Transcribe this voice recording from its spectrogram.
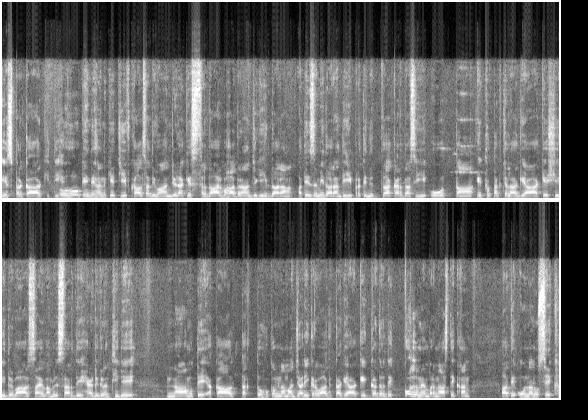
ਇਸ ਪ੍ਰਕਾਰ ਕੀਤੀ ਹੈ। ਉਹ ਕਹਿੰਦੇ ਹਨ ਕਿ ਚੀਫ ਖਾਲਸਾ ਦੀਵਾਨ ਜਿਹੜਾ ਕਿ ਸਰਦਾਰ ਬਹਾਦਰਾਂ, ਜ਼ਗੀਰਦਾਰਾਂ ਅਤੇ ਜ਼ਮੀਂਦਾਰਾਂ ਦੀ ਪ੍ਰਤੀਨਿਧਤਾ ਕਰਦਾ ਸੀ, ਉਹ ਤਾਂ ਇੱਥੋਂ ਤੱਕ ਚਲਾ ਗਿਆ ਕਿ ਸ੍ਰੀ ਦਰਬਾਰ ਸਾਹਿਬ ਅੰਮ੍ਰਿਤਸਰ ਦੇ ਹੈੱਡ ਗ੍ਰੰਥੀ ਦੇ ਨਾਮ ਉਤੇ ਅਕਾਲ ਤਖਤ ਤੋਂ ਹੁਕਮਨਾਮਾ ਜਾਰੀ ਕਰਵਾ ਦਿੱਤਾ ਗਿਆ ਕਿ ਗਦਰ ਦੇ ਕੁੱਲ ਮੈਂਬਰ ਨਾਸਤਿਕ ਹਨ ਅਤੇ ਉਹਨਾਂ ਨੂੰ ਸਿੱਖ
